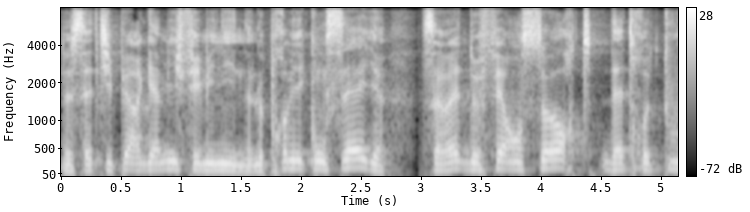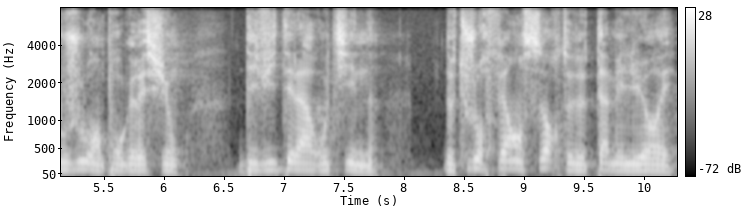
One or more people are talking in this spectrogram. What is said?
de cette hypergamie féminine. Le premier conseil, ça va être de faire en sorte d'être toujours en progression, d'éviter la routine, de toujours faire en sorte de t'améliorer,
